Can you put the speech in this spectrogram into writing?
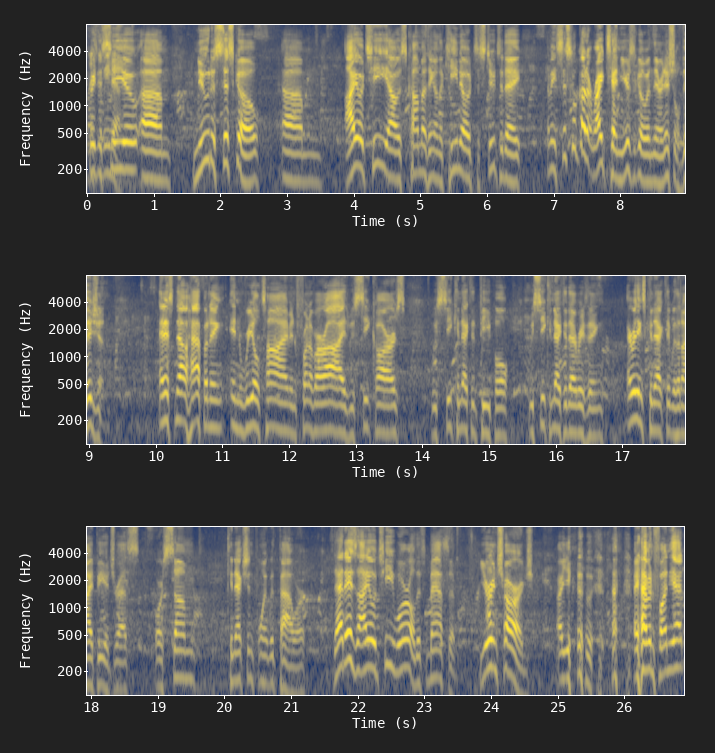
Great nice to, to see you. Um, new to Cisco, um, IoT, I was commenting on the keynote to Stu today, I mean, Cisco got it right 10 years ago in their initial vision. And it's now happening in real time in front of our eyes. We see cars, we see connected people, we see connected everything. Everything's connected with an IP address or some connection point with power. That is IoT world, it's massive. You're in charge. Are you, are you having fun yet?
